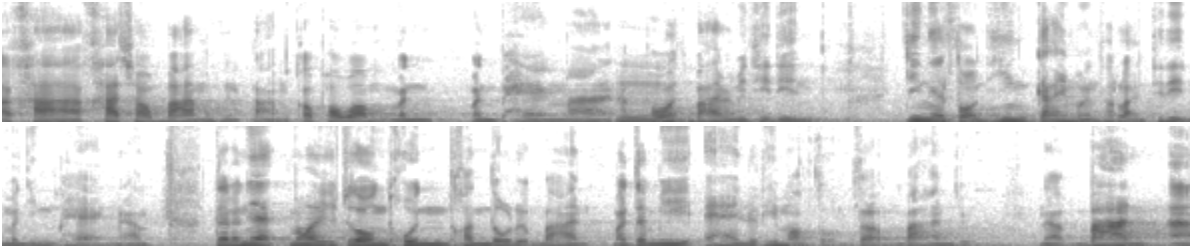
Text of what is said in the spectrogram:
ราคาค่าเช่าบ้านมันถึงต่ำก็เพราะว่ามันมันแพงมากครับอืมเพราะว่าบ้านมันมีที่ดิน ยิ่งในโซนที่ยิ่งใกล้เมืองเท่าไหร่ที่ดินมันยิ่งแพงนะครับแต่นั้นเนี่ยไม่ว่าจะลงทุนคอนโดหรือบ้าน มันจะมีแอร์อยู่ที่เหมาะสมสำหรับบ้านอยู่นะบ้านอะ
